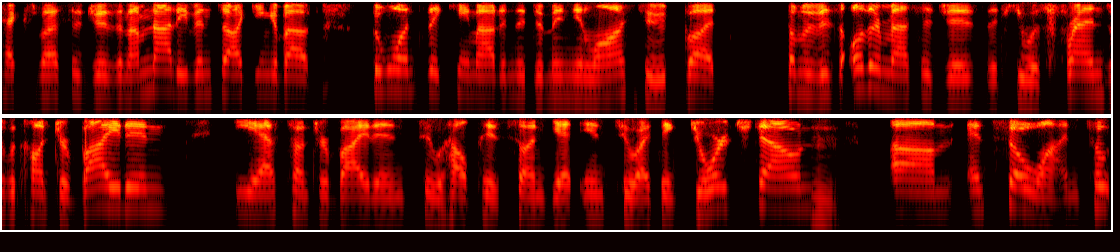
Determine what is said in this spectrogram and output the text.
text messages, and I'm not even talking about the ones that came out in the Dominion lawsuit, but some of his other messages that he was friends with Hunter Biden. He asked Hunter Biden to help his son get into, I think, Georgetown. Mm um, and so on. So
